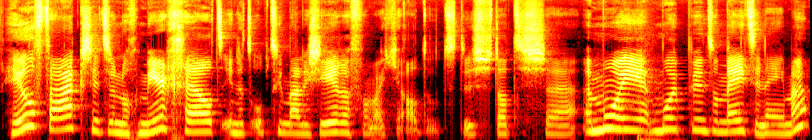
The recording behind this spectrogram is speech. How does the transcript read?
Heel vaak zit er nog meer geld in het optimaliseren van wat je al doet. Dus dat is uh, een mooi, mooi punt om mee te nemen.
